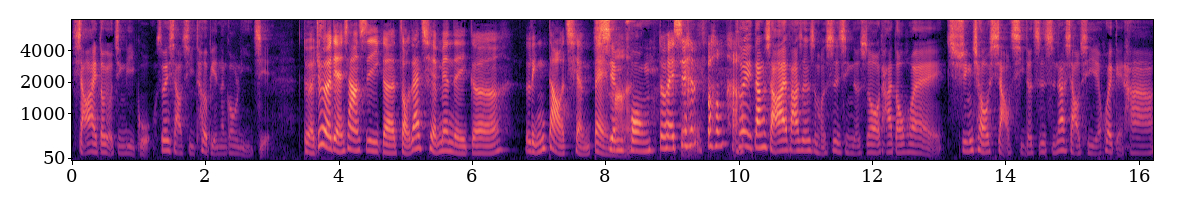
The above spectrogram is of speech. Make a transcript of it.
小爱都有经历过，所以小琪特别能够理解。对，就有点像是一个走在前面的一个领导前辈，先锋。对，先锋。所以当小爱发生什么事情的时候，他都会寻求小琪的支持，那小琪也会给他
